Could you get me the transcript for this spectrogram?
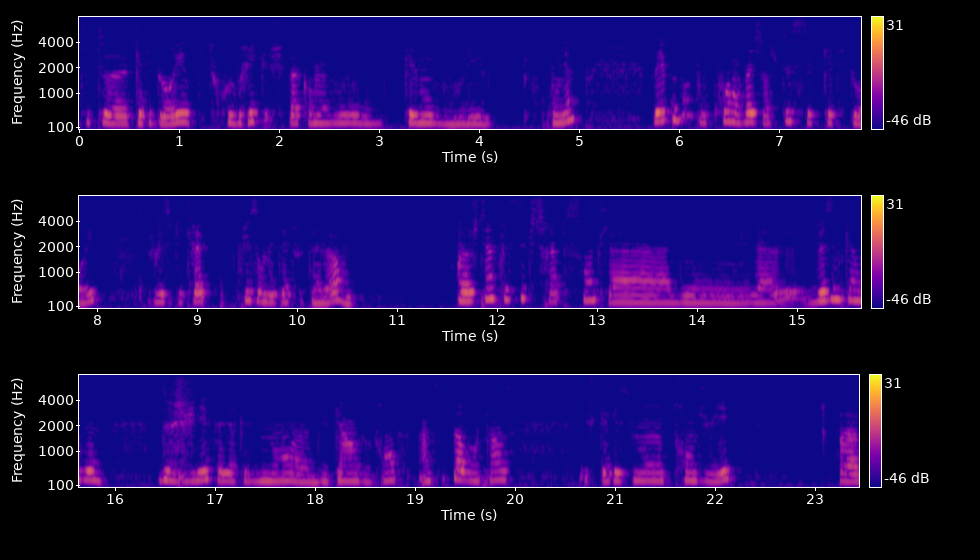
petite euh, catégorie ou petite rubrique, je sais pas comment vous, quel mot vous voulez convient. Vous allez comprendre pourquoi en fait j'ai rajouté cette catégorie. Je vous expliquerai plus en détail tout à l'heure. je tiens à préciser que je serai absente la, la deuxième quinzaine de juillet, c'est-à-dire quasiment du 15 ou 30, un petit peu avant le 15 jusqu'à quasiment 30 juillet. Euh,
